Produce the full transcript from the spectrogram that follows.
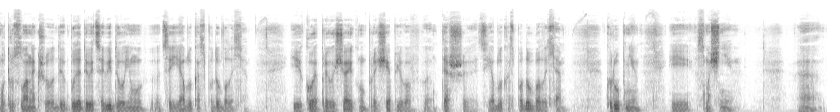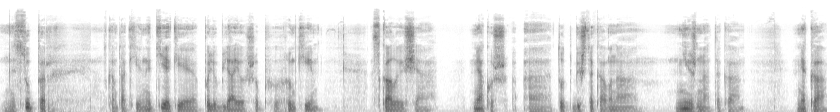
От Руслан, якщо буде дивитися відео, йому ці яблука сподобалися. І кого я пригощаю, кому прищеплював, е, теж е, ці яблука сподобалися. Крупні і смачні. Е, Не супер, скажімо так, не ті, які я полюбляю, щоб хрумкі, скалуюча м'якуш. А тут більш така вона ніжна, така м'яка.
